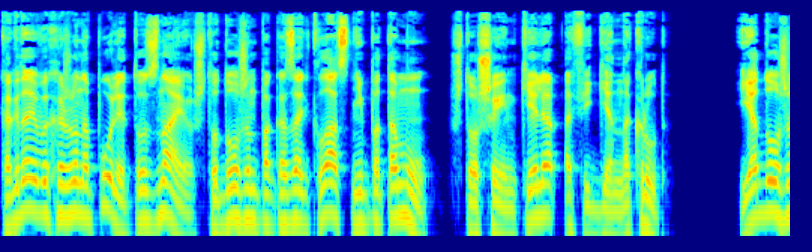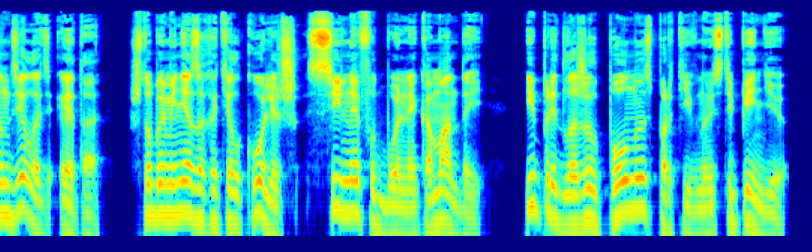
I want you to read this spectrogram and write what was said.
Когда я выхожу на поле, то знаю, что должен показать класс не потому, что Шейн Келлер офигенно крут. Я должен делать это, чтобы меня захотел колледж с сильной футбольной командой и предложил полную спортивную стипендию.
